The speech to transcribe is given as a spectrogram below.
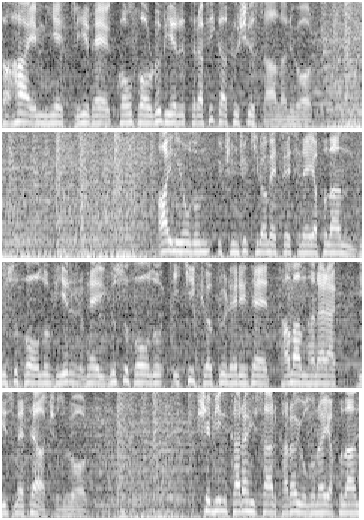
daha emniyetli ve konforlu bir trafik akışı sağlanıyor. Aynı yolun 3. kilometresine yapılan Yusufoğlu 1 ve Yusufoğlu 2 köprüleri de tamamlanarak hizmete açılıyor. Şebin Karahisar Karayolu'na yapılan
